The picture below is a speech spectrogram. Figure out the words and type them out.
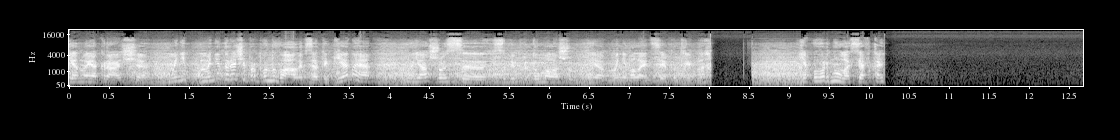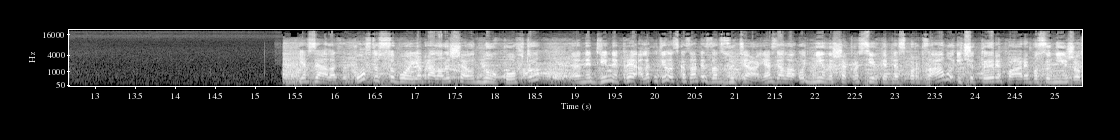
Генуя краще. Мені, мені, до речі, пропонували взяти Генуя, ну я щось е, собі придумала, що я, мені Валенція потрібна. Я повернулася в каюту. Я взяла кофту з собою, я брала лише одну кофту, е, не дві, не три, але хотіла сказати за взуття. Я взяла одні лише кросівки для спортзалу і чотири пари босоніжок.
